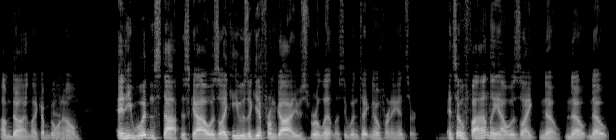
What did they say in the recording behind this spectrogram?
I'm done. Like I'm going Yeah. home. And he wouldn't stop. This guy was like, he was a gift from God. He was relentless. He wouldn't take no for an answer. And so finally, I was like, no, no, no.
